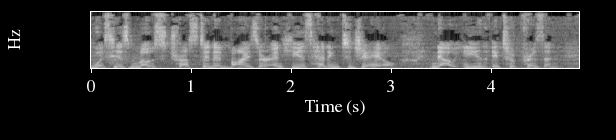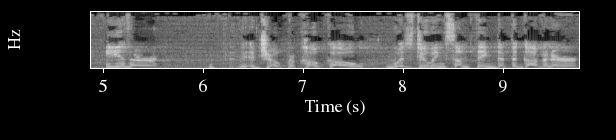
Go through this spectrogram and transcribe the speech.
was his most trusted advisor, and he is heading to jail now, e- to prison. Either Joe Percoco was doing something that the governor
